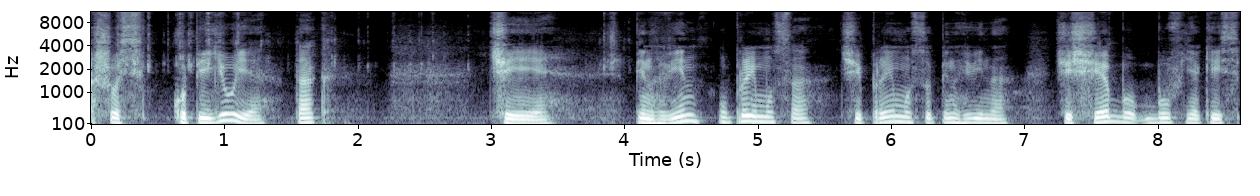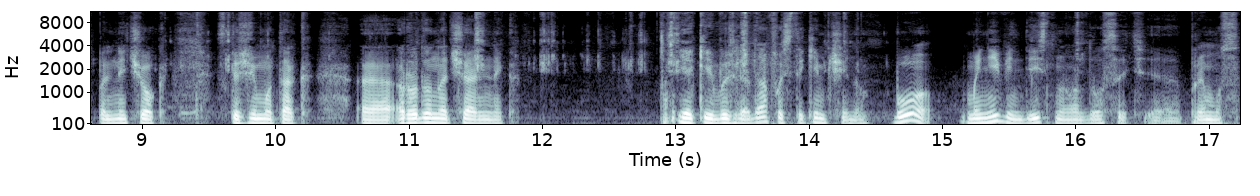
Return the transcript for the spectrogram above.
щось копіює, так? Чи пінгвін у примуса, чи примус у пінгвіна, чи ще був якийсь пальничок, скажімо так, е, родоначальник, який виглядав ось таким чином. Бо мені він дійсно досить е, примус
